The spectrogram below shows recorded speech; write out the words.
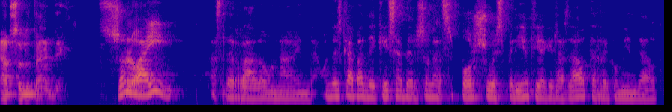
Absolutamente. Solo ahí has cerrado una venta, cuando es capaz de que esa persona, por su experiencia que le has dado, te recomiende a otro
